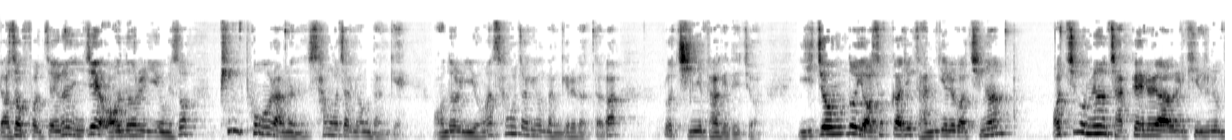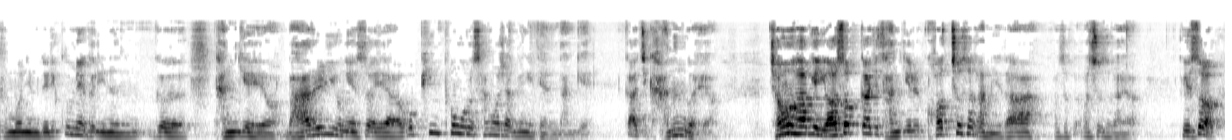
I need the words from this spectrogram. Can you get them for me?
여섯 번째는 이제 언어를 이용해서 핑퐁을 하는 상호작용 단계, 언어를 이용한 상호작용 단계를 갖다가 로 진입하게 되죠. 이 정도 여섯 가지 단계를 거치면 어찌 보면 자폐를 기르는 부모님들이 꿈에 그리는 그 단계예요. 말을 이용해서 애하고 핑퐁으로 상호작용이 되는 단계까지 가는 거예요. 정확하게 여섯 가지 단계를 거쳐서 갑니다. 거쳐서 가요. 그래서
